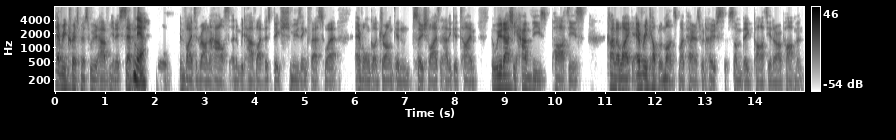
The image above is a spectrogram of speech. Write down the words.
every Christmas we would have, you know, 70 yeah. people invited around the house and we'd have like this big schmoozing fest where everyone got drunk and socialized and had a good time. But we would actually have these parties kind of like every couple of months my parents would host some big party at our apartment.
